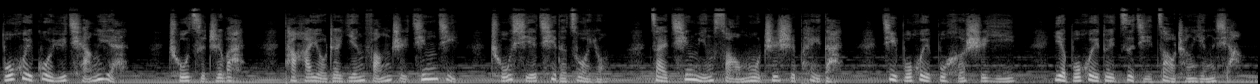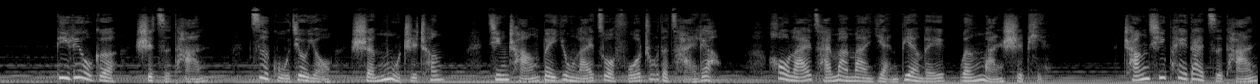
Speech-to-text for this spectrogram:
不会过于抢眼。除此之外，它还有着银防止经济、除邪气的作用，在清明扫墓之时佩戴，既不会不合时宜，也不会对自己造成影响。第六个是紫檀，自古就有神木之称，经常被用来做佛珠的材料，后来才慢慢演变为文玩饰品。长期佩戴紫檀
